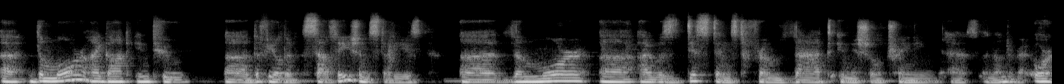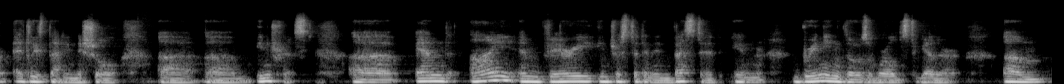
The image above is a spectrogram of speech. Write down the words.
uh, the more I got into the field of South Asian studies, uh, the more uh, I was distanced from that initial training as an undergrad, or at least that initial uh, um, interest. Uh, and I am very interested and invested in bringing those worlds together. Um,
